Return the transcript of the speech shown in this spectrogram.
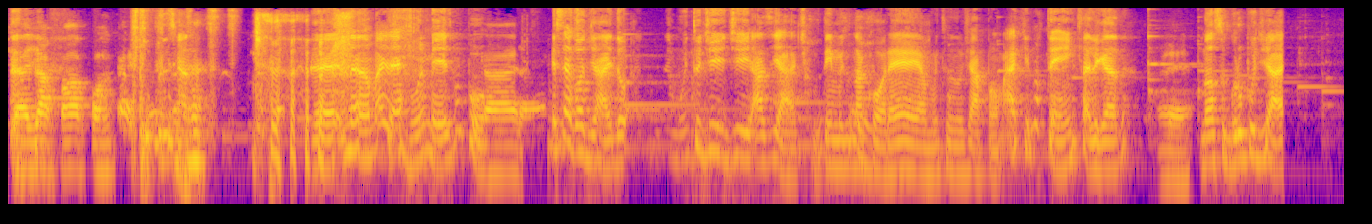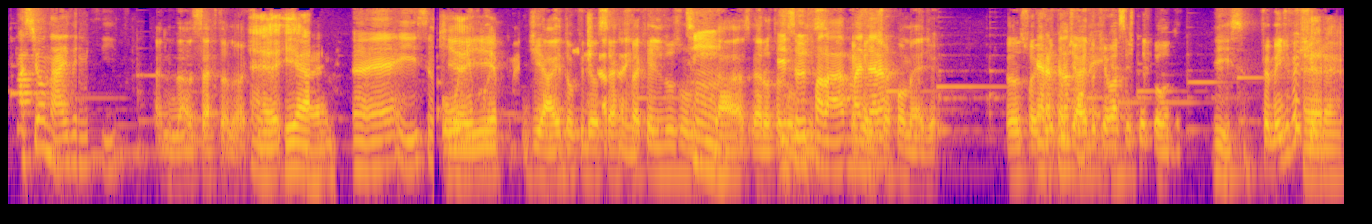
Já, já fala porcaria. Por isso que é, não, mas é ruim mesmo, pô. Cara, Esse negócio de idol é muito de, de asiático. Tem muito na Coreia, muito no Japão. Mas aqui não tem, tá ligado? é. Nosso grupo de idols nacionais da MC. Não dá certo não aqui. É, e a, É isso. O e aí único de idol que deu certo foi aquele dos Sim. das garotas Isso eu ia falar, mas era- comédia. Eu- Foi o Era único pela de idol que eu assisti todo. Isso. Foi bem divertido. era.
